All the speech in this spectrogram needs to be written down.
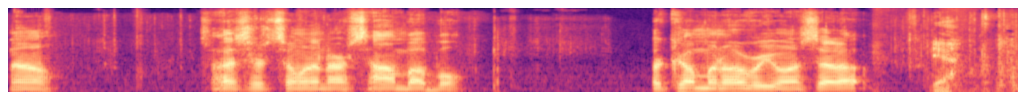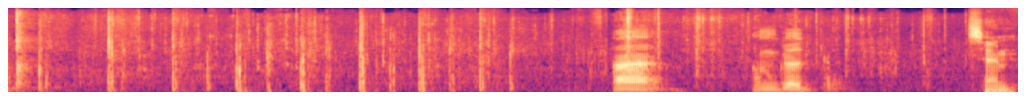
No. So I heard someone in our sound bubble. They're coming over. You want to set up? Yeah. All right. I'm good. Same.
